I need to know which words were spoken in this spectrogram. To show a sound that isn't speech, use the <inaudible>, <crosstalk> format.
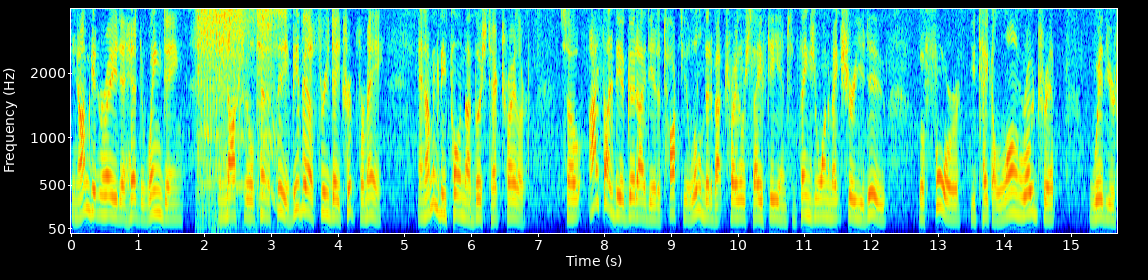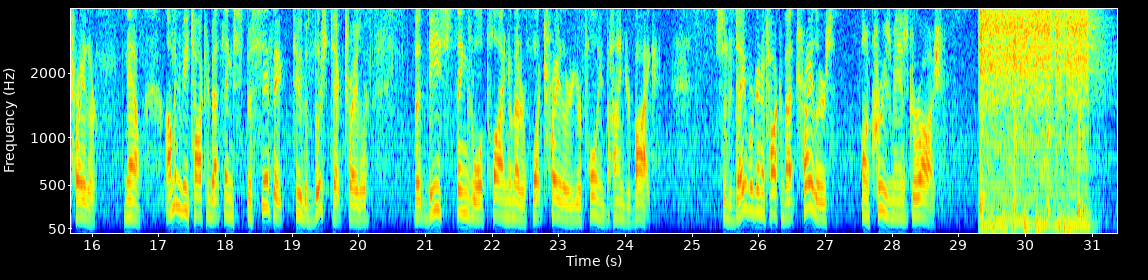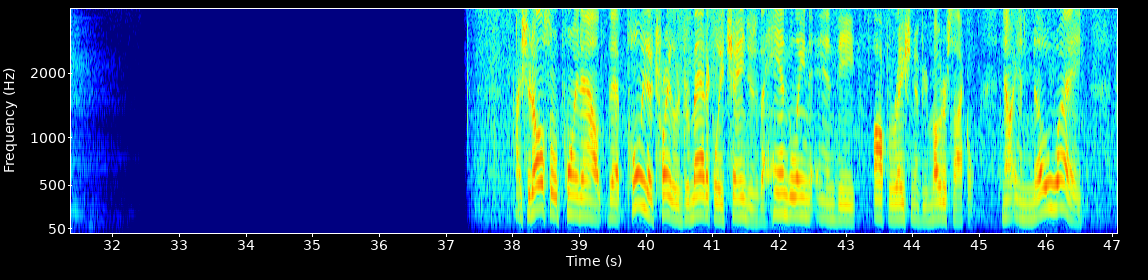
you know, I'm getting ready to head to Wingding in Knoxville, Tennessee. It'd be about a three-day trip for me. And I'm gonna be pulling my Bushtec trailer. So I thought it'd be a good idea to talk to you a little bit about trailer safety and some things you wanna make sure you do before you take a long road trip with your trailer. Now, I'm gonna be talking about things specific to the Bushtec trailer, but these things will apply no matter what trailer you're pulling behind your bike. So today we're gonna talk about trailers on Cruiseman's Garage. I should also point out that pulling a trailer dramatically changes the handling and the operation of your motorcycle. Now in no way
